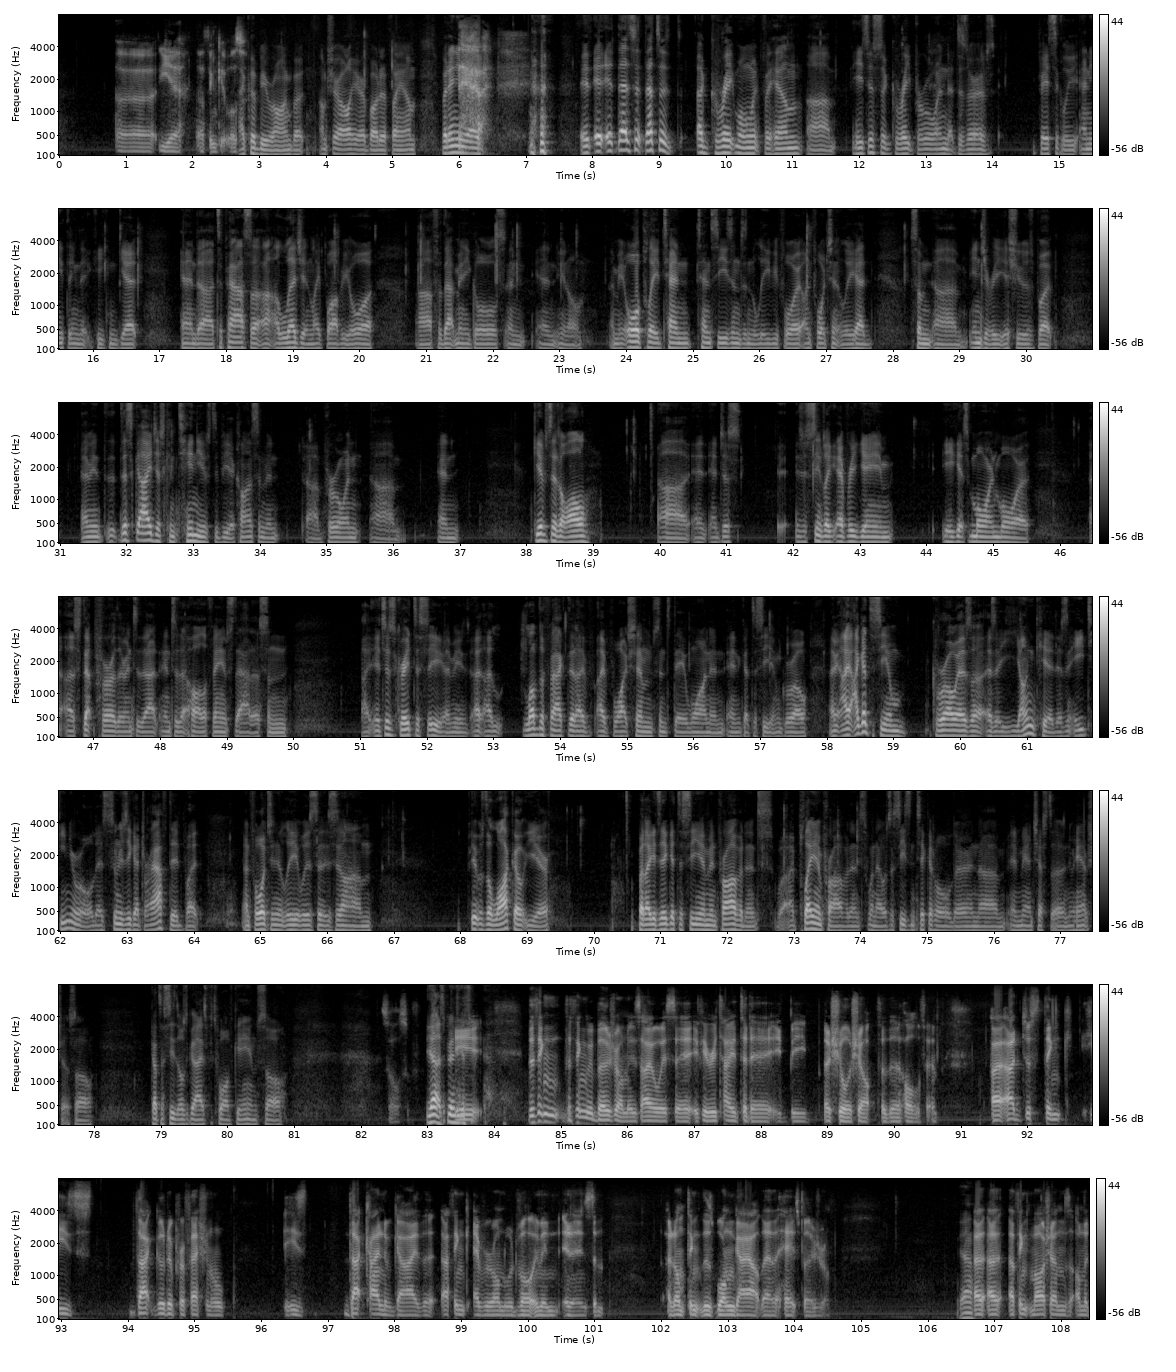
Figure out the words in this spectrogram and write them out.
Uh, yeah, I think it was. I could be wrong, but I'm sure I'll hear about it if I am. But anyway, it, it, it that's a, that's a a great moment for him. Um, he's just a great Bruin that deserves basically anything that he can get, and uh, to pass a, a legend like Bobby Orr uh, for that many goals, and and you know, I mean, Orr played 10, 10 seasons in the league before. Unfortunately, had some um, injury issues, but I mean, th- this guy just continues to be a consummate uh, Bruin um, and gives it all. Uh, and, and just it just seems like every game he gets more and more a step further into that into that Hall of Fame status, and It's just great to see. I mean, I, I love the fact that I've I've watched him since day one and, and got to see him grow. I mean, I, I got to see him grow as a as a young kid, as an 18 year old, as soon as he got drafted. But unfortunately, it was his um, it was the lockout year. But I did get to see him in Providence. I play in Providence when I was a season ticket holder in um, in Manchester, New Hampshire. So got to see those guys for 12 games. So It's awesome. yeah, it's been He, it's, the thing, the thing with Bergeron is, I always say, if he retired today, it'd be a sure shot for the Hall of Fame. I, I just think he's that good a professional. He's that kind of guy that I think everyone would vote him in in an instant. I don't think there's one guy out there that hates Bergeron. yeah. I, I, I think Marchand's on a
